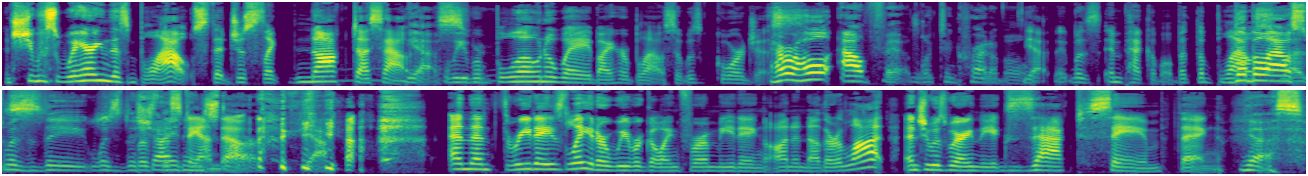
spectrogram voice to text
and she was wearing this blouse that just like knocked us out. Yes. we were blown away by her blouse. It was gorgeous. Her whole outfit looked incredible. yeah, it was impeccable. But the blouse, The blouse was, was, the was the was shining the standout. star. Yeah. And then three days later, we were going for a meeting on another lot, and she was wearing the exact same thing. Yes.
